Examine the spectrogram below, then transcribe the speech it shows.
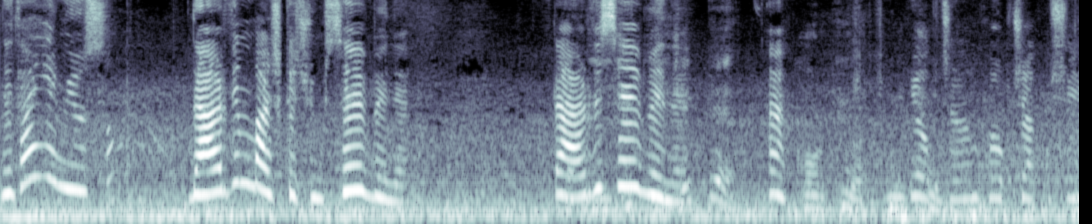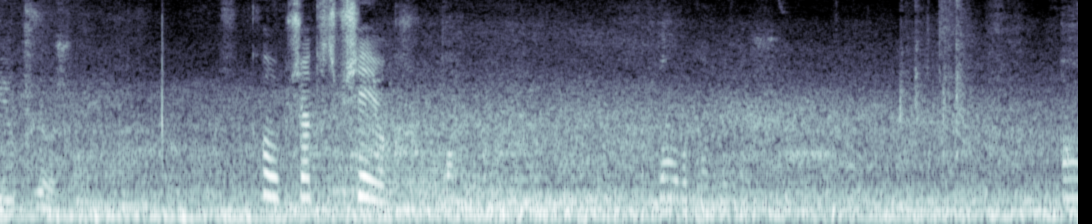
Neden yemiyorsun? Derdin başka çünkü sev beni. Derdi sev beni. çek de Heh. korkuyor. Yok canım korkacak bir şey yok. Uykuyor şu an. Korkacak hiçbir şey yok. Gel bakalım. Al.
